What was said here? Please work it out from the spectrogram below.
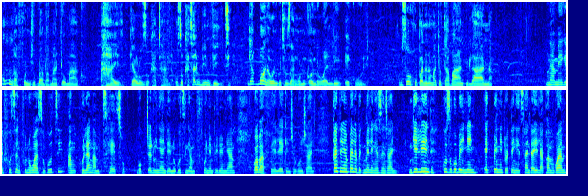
uma ungafuni nje ukubamba amatomo akho hayi girl uzokhathala uzokhathala ube imvithi ngiyakubona wena ukuthi uza ngomqondo wale egoli uzohupana namadoda abantu lana Nami ke futhi ngifuna ukwazi ukuthi angiphulanga mthetho ngokutshela unyandeni ukuthi ngiyamfuna empilweni yami ngoba vele ke nje kunjalo. Kanti ngempela bekumele ngenze njani? Ngilinde kuze kube yinini ekubeni indoda engiyithanda yilapha phambi kwami.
